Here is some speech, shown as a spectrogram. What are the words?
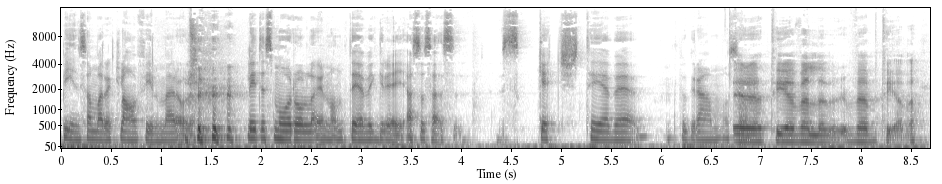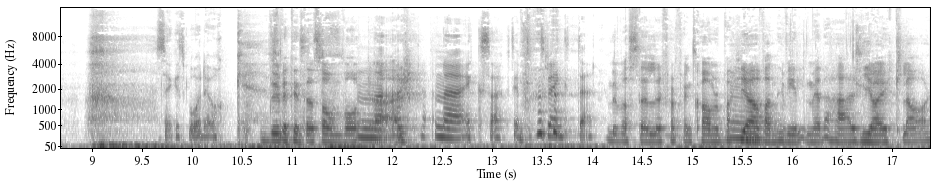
pinsamma reklamfilmer och lite små roller i någon tv-grej, alltså så här sketch-tv-program och så. Är det tv eller webb-tv? Säkert både och. Du vet inte ens om vart Nej, är. nej exakt, jag förträngde. Du bara ställer dig framför en kamera och bara Mm. gör vad ni vill med det här, jag är klar.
